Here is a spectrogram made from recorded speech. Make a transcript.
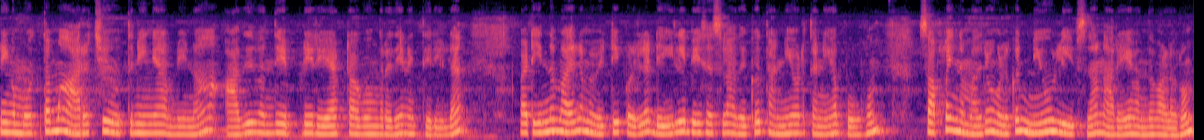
நீங்கள் மொத்தமாக அரைச்சி ஊற்றுனீங்க அப்படின்னா அது வந்து எப்படி ரியாக்ட் ஆகுங்கிறது எனக்கு தெரியல. பட் இந்த மாதிரி நம்ம வெட்டி பொடியில் டெய்லி பேஸஸில் அதுக்கு தண்ணியோட தனியாக போகும். ஸோ அப்போ இந்த மாதிரி உங்களுக்கு நியூ லீவ்ஸ் தான் நிறைய வந்து வளரும்.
